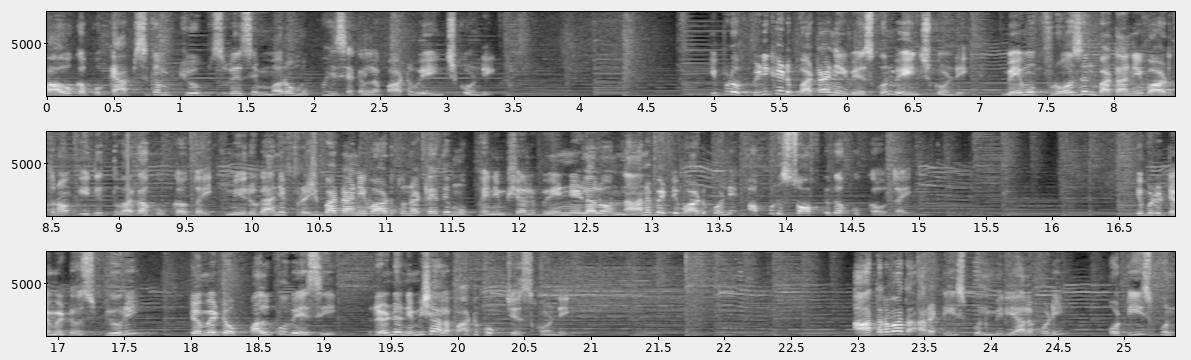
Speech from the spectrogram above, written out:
పావు కప్పు క్యాప్సికమ్ క్యూబ్స్ వేసి మరో ముప్పై సెకండ్ల పాటు వేయించుకోండి. ఇప్పుడు పిడికెడు బఠానీ వేసుకొని వేయించుకోండి. మేము ఫ్రోజన్ బఠానీ వాడుతున్నాం ఇది త్వరగా కుక్ అవుతాయి. మీరు కానీ ఫ్రెష్ బఠానీ వాడుతున్నట్లయితే ముప్పై నిమిషాలు వేడి నీళ్ళలో నానబెట్టి వాడుకోండి అప్పుడు సాఫ్ట్గా కుక్ అవుతాయి. ఇప్పుడు టొమాటోస్ ప్యూరీ టొమాటో పల్పు వేసి రెండు నిమిషాల పాటు కుక్ చేసుకోండి. ఆ తర్వాత అర టీ స్పూన్ మిరియాల పొడి ఓ టీ స్పూన్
